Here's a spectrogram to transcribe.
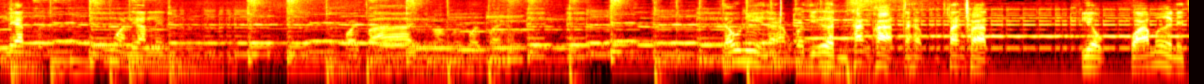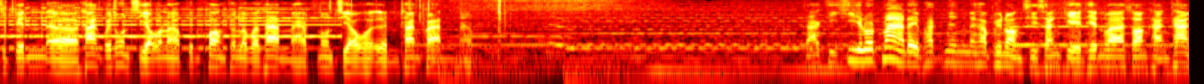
ถเรียนง่วเรียนเลยค่อยไปพี่น้องค่อยๆไปครับแถวนี้นะครับก็จะเอิญทางผาดนะครับทางผาดเลี้ยวขวามือเนี่ยจะเป็นเอ่อทางไปโน่นเสียวนะครับ เป็นคลองชนรับประทานนะครับโน่นเสียวเอิญทางผาดนะครับจากที่ขี่รถมาได้พักหนึงนะครับพี่น้องสีสังเกตเห็นว่าสองขางทาง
